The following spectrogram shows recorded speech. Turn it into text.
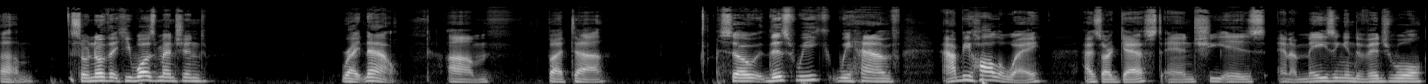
Um, so know that he was mentioned right now. Um, but uh, so this week we have Abby Holloway as our guest, and she is an amazing individual,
